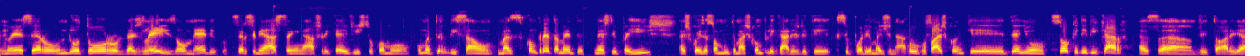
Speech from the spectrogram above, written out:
não é ser um doutor das leis ou médico. Ser cineasta em África é visto como uma perdição, mas concretamente neste país as coisas são muito mais complicadas do que, se pode imaginar. O que faz com que tenho só que dedicar essa vitória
